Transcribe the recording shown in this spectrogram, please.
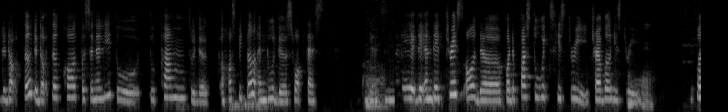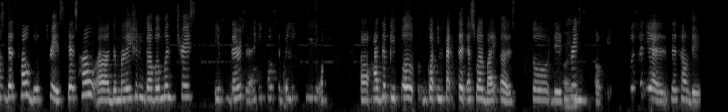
the doctor. The doctor called personally to to come to the uh, hospital and do the swab test. Yes, Uh, they, they and they trace all the for the past two weeks history, travel history oh, because that's how they trace. That's how uh, the Malaysian government trace if there is any possibility of uh, other people got infected as well by us. So they trace uh, person. Yes, that's how they.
